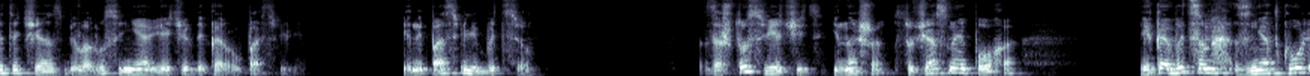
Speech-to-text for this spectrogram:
гэты час беларусы не авечых ды кароў пасвілі. Яны пасвілі быццё. За што сведчыць і наша сучасная эпоха, якая быццам з ніадкуль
